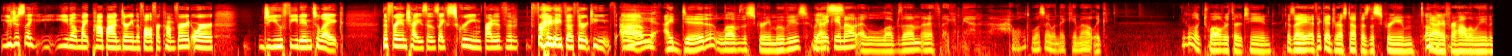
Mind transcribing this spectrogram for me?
you just like you know might pop on during the fall for comfort, or do you feed into like the franchises like Scream, Friday the Friday the Thirteenth? Um. I, I did love the Scream movies when they came out. I loved them. And I th- like, man, how old was I when they came out? Like, I think I was like 12 or 13. Because I, I think I dressed up as the Scream guy Okay. for Halloween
